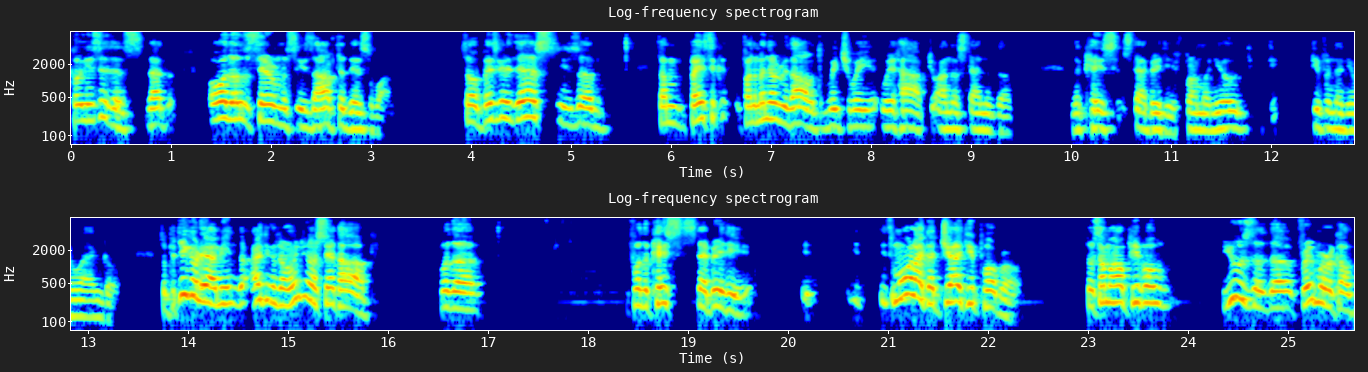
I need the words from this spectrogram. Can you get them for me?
coincidence that all those theorems is after this one. So basically this is um, some basic fundamental result which we, we have to understand the, the K-stability from a new, different new angle. So particularly, I mean, I think the original setup for the, for the K-stability, it, it, it's more like a GIT problem. So somehow people use the, framework of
